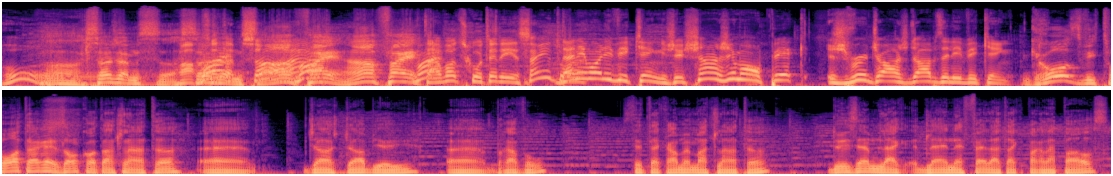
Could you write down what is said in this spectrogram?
Oh! Oh, ça, j'aime ça. Ah, ça, j'aime ça. ça, hein? Enfin, enfin. T'en vas du côté des Saints, toi? Donnez-moi les Vikings. J'ai changé mon pick. Je veux Josh Dobbs et les Vikings. Grosse victoire, t'as raison, contre Atlanta. Euh, Josh Dobbs, il y a eu. Euh, bravo. C'était quand même Atlanta. Deuxième de la, de la NFL, attaque par la passe.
